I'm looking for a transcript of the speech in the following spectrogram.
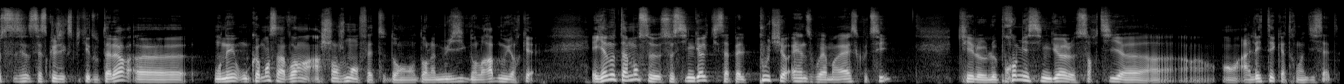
c'est ce que j'expliquais tout à l'heure, euh, on, commence à avoir un changement en fait dans, la musique, dans le rap new-yorkais. Et il y a notamment ce, single qui s'appelle Put Your Hands Where My Eyes Could See, qui est le, premier single sorti à l'été 97,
